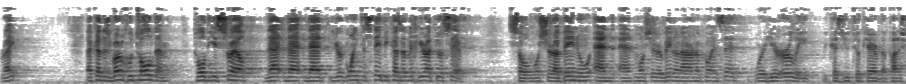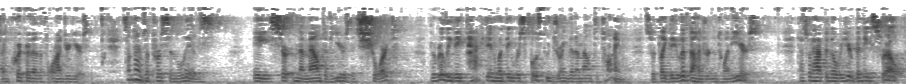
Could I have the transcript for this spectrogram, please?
Right? That HaKadosh Baruch Hu told them, told Israel that, that, that you're going to stay because of Mechirat Yosef. So Moshe Rabbeinu and, and Moshe Rabbeinu and Aaron Cohen said, we're here early because you took care of the punishment quicker than the 400 years. Sometimes a person lives a certain amount of years that's short, but really they packed in what they were supposed to during that amount of time. So it's like they lived 120 years. That's what happened over here. Bnei Israel,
